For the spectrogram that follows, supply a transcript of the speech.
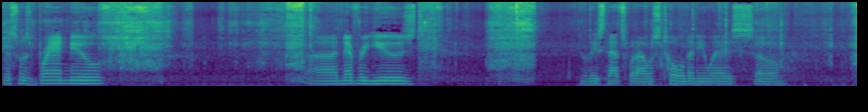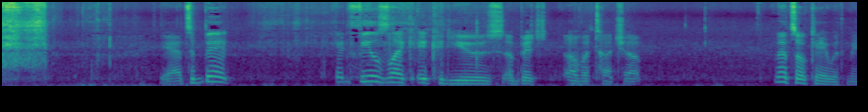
this was brand new. Uh, never used. At least that's what I was told anyways. So yeah, it's a bit it feels like it could use a bit of a touch up. That's okay with me.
